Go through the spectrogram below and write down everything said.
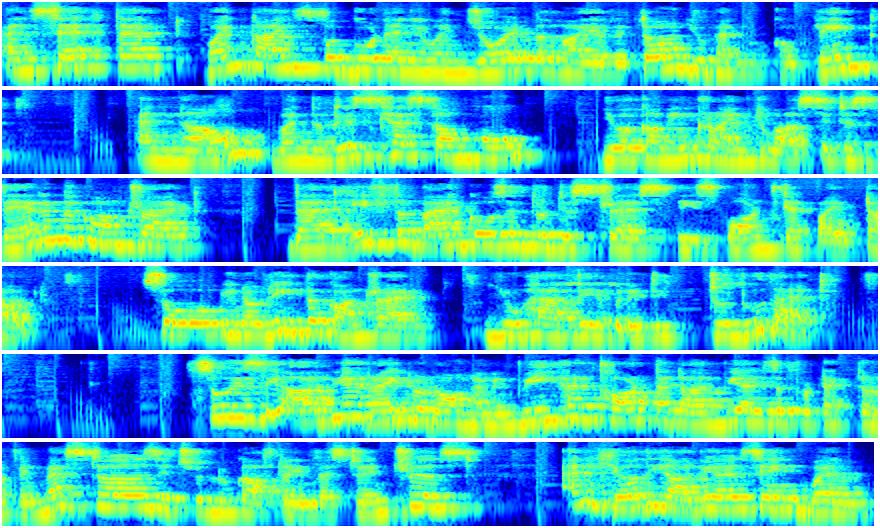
and said that when times were good and you enjoyed the higher return, you had no complaint. And now, when the risk has come home, you are coming crying to us. It is there in the contract that if the bank goes into distress, these bonds get wiped out. So, you know, read the contract, you have the ability to do that. So, is the RBI right or wrong? I mean, we had thought that RBI is a protector of investors, it should look after investor interest. And here the RBI is saying, well,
